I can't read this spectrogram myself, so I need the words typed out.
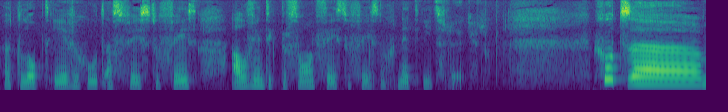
Het loopt even goed als face-to-face, -face, al vind ik persoonlijk face-to-face -face nog net iets leuker. Goed, uh,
